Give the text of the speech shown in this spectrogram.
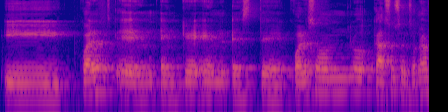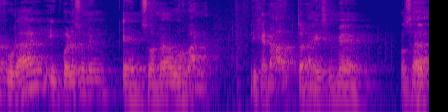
¿Y cuáles, en, en qué, en, este, cuáles son los casos en zona rural y cuáles son en, en zona urbana? Le dije, no, doctora, ahí sí me... O sea.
